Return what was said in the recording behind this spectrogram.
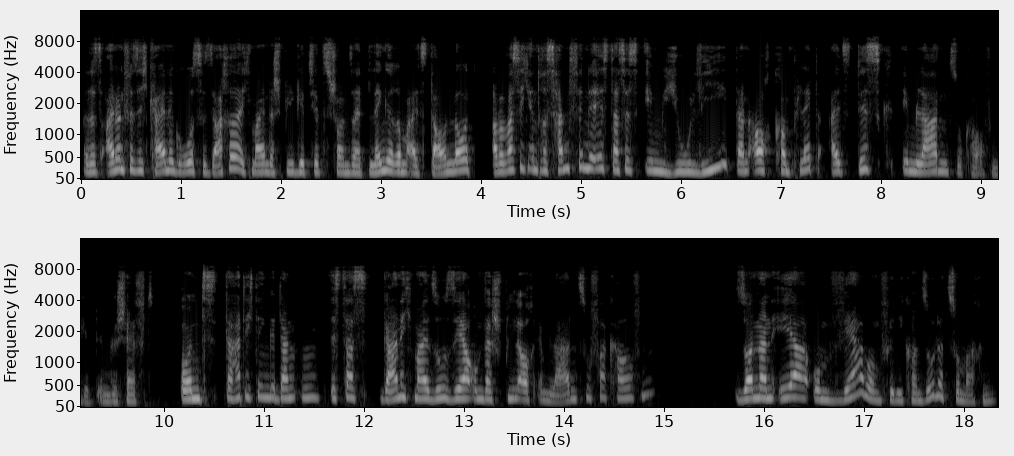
Das ist ein und für sich keine große Sache. Ich meine, das Spiel gibt's jetzt schon seit längerem als Download. Aber was ich interessant finde, ist, dass es im Juli dann auch komplett als Disc im Laden zu kaufen gibt, im Geschäft. Und da hatte ich den Gedanken, ist das gar nicht mal so sehr, um das Spiel auch im Laden zu verkaufen, sondern eher um Werbung für die Konsole zu machen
